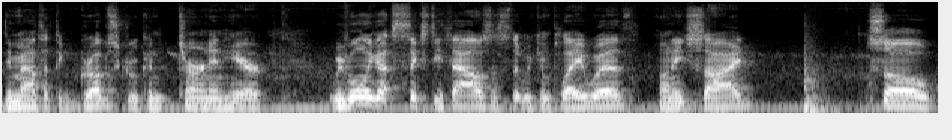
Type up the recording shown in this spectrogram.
the amount that the grub screw can turn in here, we've only got 60 thousandths that we can play with on each side. So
